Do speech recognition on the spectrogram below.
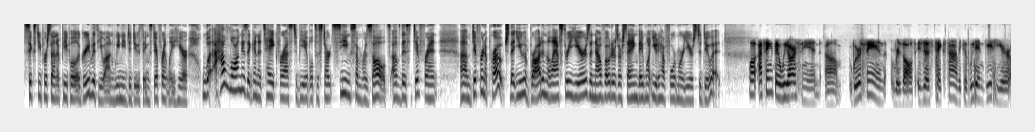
60% of people agreed with you on we need to do things differently here. What, how long is it going to take for us to be able to start seeing some results of this different um, different approach that you have brought in the last three years and now voters are saying they want you to have four more years to do it? Well, I think that we are seeing um, we're seeing results. It just takes time because we didn't get here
